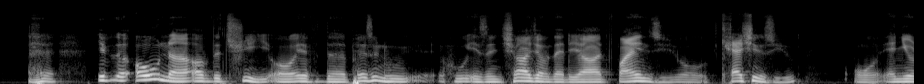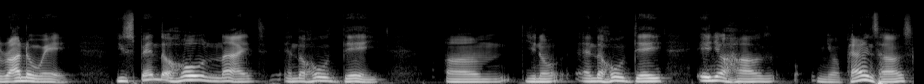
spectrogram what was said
if the owner of the tree or if the person who who is in charge of that yard finds you or catches you or and you run away, you spend the whole night and the whole day um, you know, and the whole day in your house, in your parents' house,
